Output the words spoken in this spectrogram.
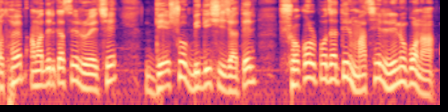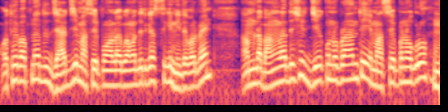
অতএব আমাদের কাছে রয়েছে দেশ ও বিদেশি জাতের সকল প্রজাতির মাছের রেণুপোনা। অতএব আপনাদের যার যে মাছের পোনা লাগবে আমাদের কাছ থেকে নিতে পারবেন। আমরা বাংলাদেশের যে কোনো প্রান্তে এই মাছের পোনাগুলো হোম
